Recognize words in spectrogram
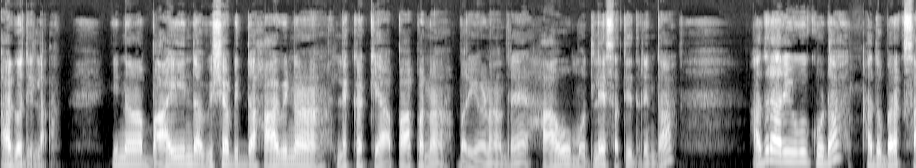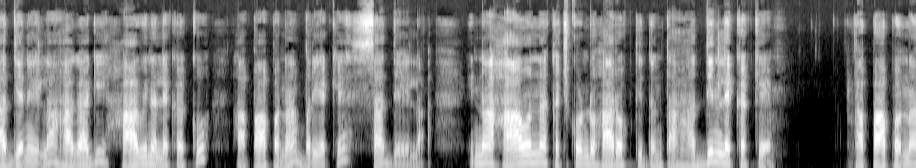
ಆಗೋದಿಲ್ಲ. ಇನ್ನು ಬಾಯಿಯಿಂದ ವಿಷ ಬಿದ್ದ ಹಾವಿನ ಲೆಕ್ಕಕ್ಕೆ ಆ ಪಾಪನ ಬರೆಯೋಣ ಅಂದರೆ ಹಾವು ಮೊದಲೇ ಸತ್ತಿದ್ರಿಂದ ಅದರ ಅರಿವಿಗೂ ಕೂಡ ಅದು ಬರೋಕ್ಕೆ ಸಾಧ್ಯನೇ ಇಲ್ಲ. ಹಾಗಾಗಿ ಹಾವಿನ ಲೆಕ್ಕಕ್ಕೂ ಆ ಪಾಪನ ಬರೆಯೋಕ್ಕೆ ಸಾಧ್ಯ ಇಲ್ಲ. ಇನ್ನು ಹಾವನ್ನು ಕಚ್ಕೊಂಡು ಹಾರೋಗ್ತಿದ್ದಂತಹ ಹದ್ದಿನ ಲೆಕ್ಕಕ್ಕೆ ಆ ಪಾಪನ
